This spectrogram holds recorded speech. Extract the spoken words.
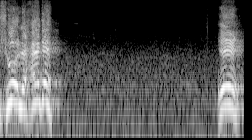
شوق لحاجة إيه؟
